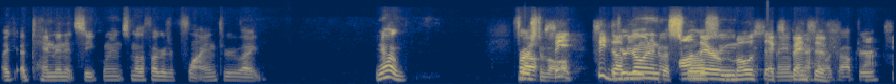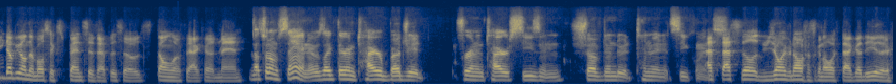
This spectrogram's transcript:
like a ten minute sequence. Motherfuckers are flying through like, you know how. First Bro, of all, C- if you're going into a on their suit, most land in a expensive helicopter. CW on their most expensive episodes don't look that good, man. That's what I'm saying. It was like their entire budget for an entire season shoved into a 10 minute sequence. That's that's still you don't even know if it's gonna look that good either.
